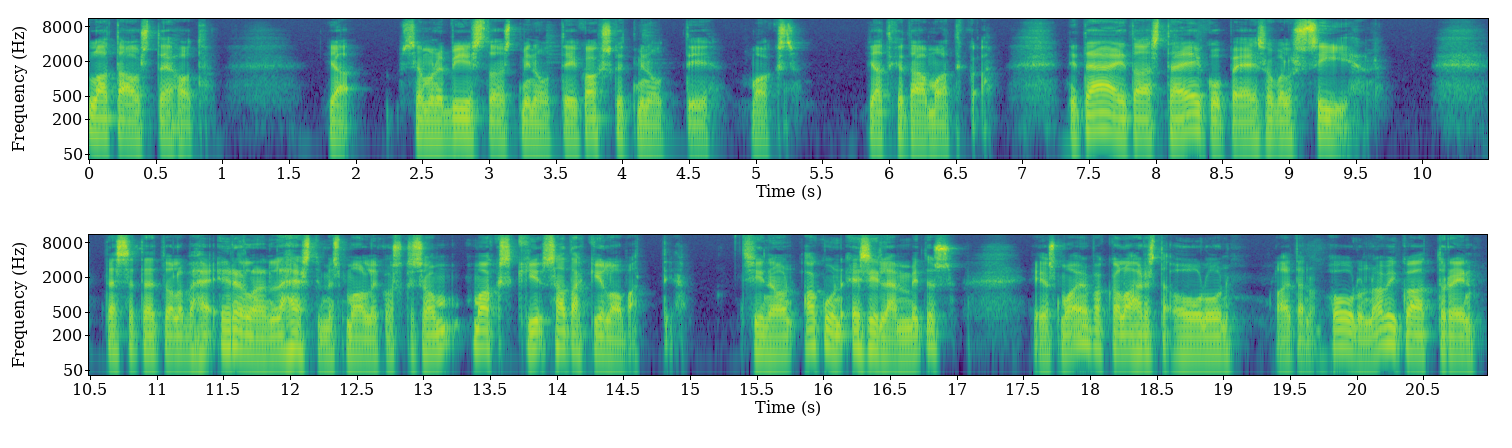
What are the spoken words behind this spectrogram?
lataustehot ja semmoinen 15 minuuttia, 20 minuuttia maks jatketaan matkaa. Niin tämä ei taas, tämä EQP ei sovellu siihen. Tässä täytyy olla vähän erilainen lähestymismalli, koska se on maks 100 kilowattia. Siinä on akun esilämmitys. Ja jos mä ajan vaikka Lahdesta Ouluun, laitan Oulun navigaattoriin,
